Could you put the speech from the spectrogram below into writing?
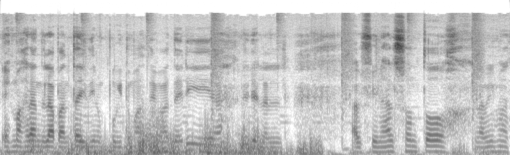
es más grande la pantalla y tiene un poquito más de batería. Al final son todos la misma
